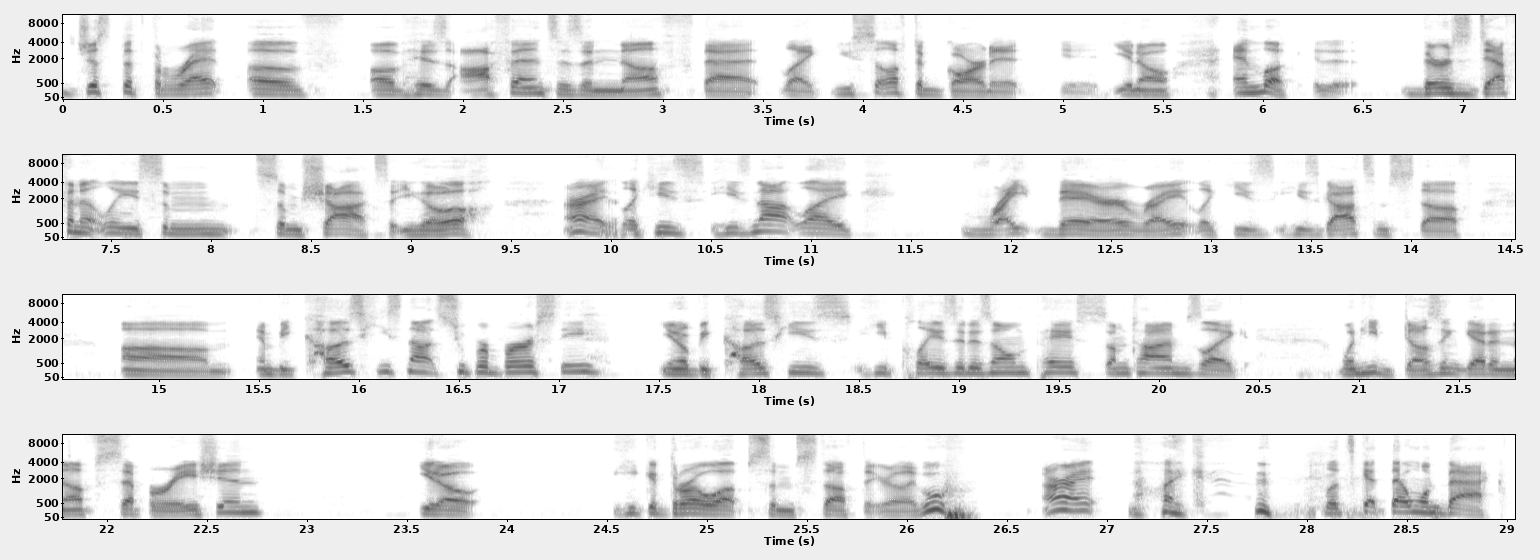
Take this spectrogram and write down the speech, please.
just the threat of of his offense is enough that like you still have to guard it you know and look eh, there's definitely some some shots that you go oh all right Yeah. like he's he's not like right there right like he's he's got some stuff um and because he's not super bursty you know because he's he plays at his own pace sometimes like when he doesn't get enough separation you know he could throw up some stuff that you're like ooh all right like let's get that one back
